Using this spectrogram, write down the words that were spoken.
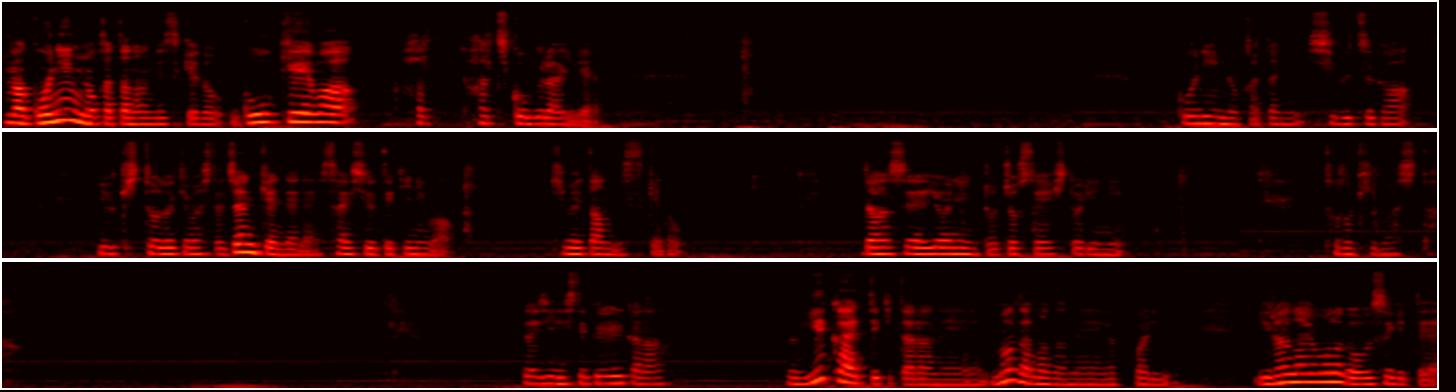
まあ5人の方なんですけど合計は 8, 個ぐらいで。5人の方に私物が行き届きました。じゃんけんでね最終的には決めたんですけど男性4人と女性1人に届きました。大事にしてくれるかな？家帰ってきたらねまだまだねやっぱりいらないものが多すぎて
